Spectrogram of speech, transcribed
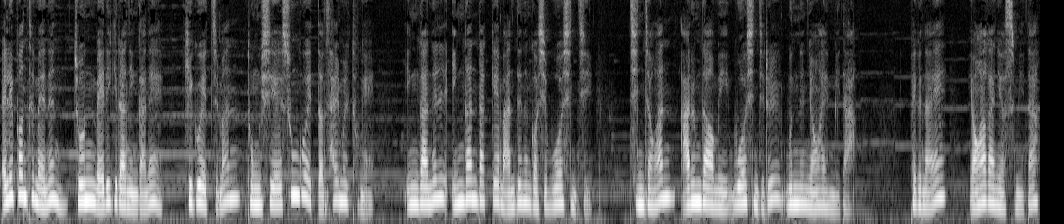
엘리펀트맨은 존 메릭이란 인간의 기구했지만 동시에 숭고했던 삶을 통해 인간을 인간답게 만드는 것이 무엇인지, 진정한 아름다움이 무엇인지를 묻는 영화입니다. 백은하의 영화관이었습니다.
